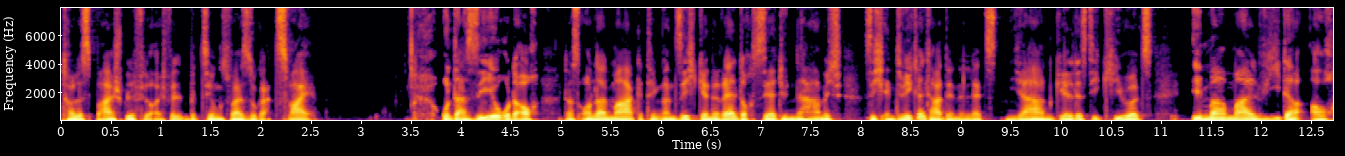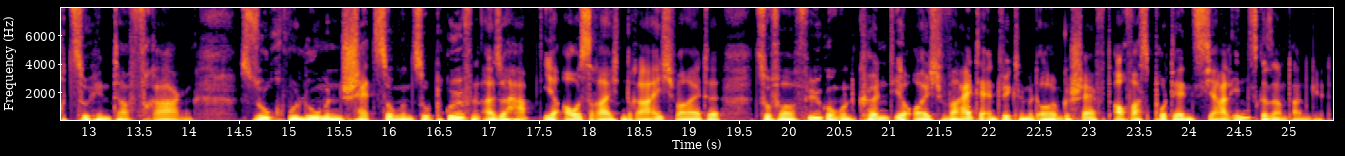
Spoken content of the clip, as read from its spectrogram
tolles Beispiel für euch, beziehungsweise sogar zwei. Und da SEO oder auch das Online-Marketing an sich generell doch sehr dynamisch sich entwickelt hat in den letzten Jahren, gilt es, die Keywords immer mal wieder auch zu hinterfragen. Suchvolumenschätzungen zu prüfen. Also habt ihr ausreichend Reichweite zur Verfügung und könnt ihr euch weiterentwickeln mit eurem Geschäft, auch was Potenzial insgesamt angeht.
